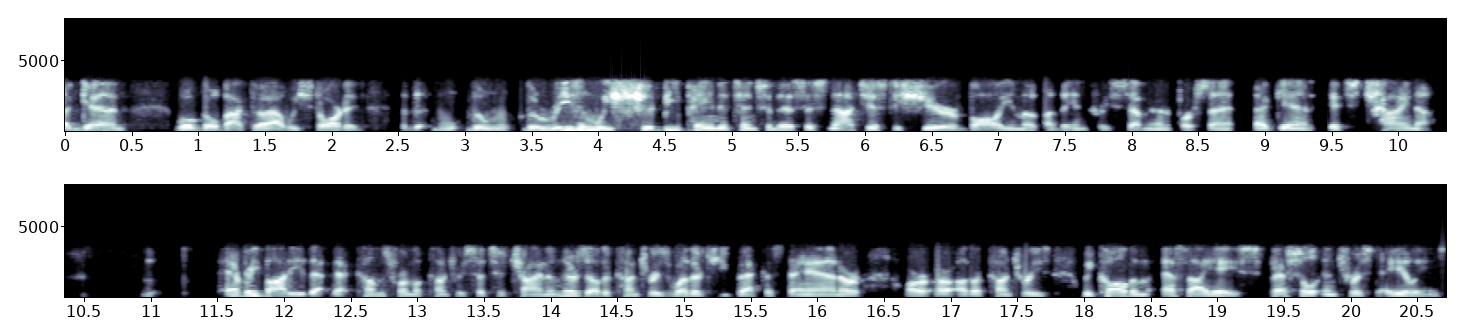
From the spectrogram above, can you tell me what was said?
Again, we'll go back to how we started the, the the reason we should be paying attention to this is not just the sheer volume of, of the increase, 700%. Again, it's China. Everybody that, that comes from a country such as China, and there's other countries, whether it's Uzbekistan or, or, or other countries, we call them SIA, special interest aliens,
